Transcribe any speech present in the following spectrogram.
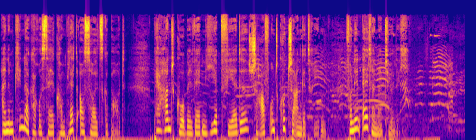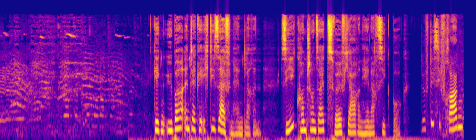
einem Kinderkarussell komplett aus Holz gebaut. Per Handkurbel werden hier Pferde, Schaf und Kutsche angetrieben. Von den Eltern natürlich. Gegenüber entdecke ich die Seifenhändlerin. Sie kommt schon seit zwölf Jahren hier nach Siegburg. Dürfte ich Sie fragen,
